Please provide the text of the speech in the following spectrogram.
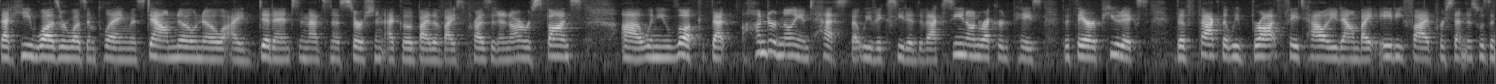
that he was or wasn't playing this down?" No, no, I didn't, and that's an assertion echoed by the vice president. Our response, uh, when you look, that 100 million tests that we've exceeded, the vaccine on record pace, the therapeutics, the fact that we've brought fatality down by 85%. This was a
